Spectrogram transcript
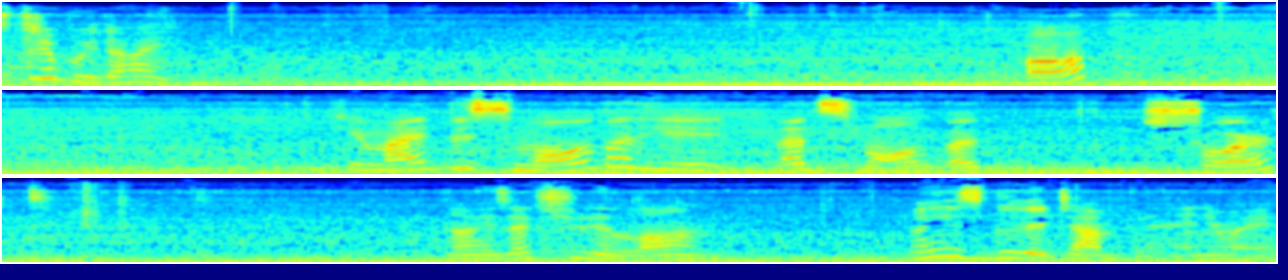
Застрибуй, давай. Up. He might be small, but he not small, but short. No, he's actually long. But he's good at jumping anyway.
